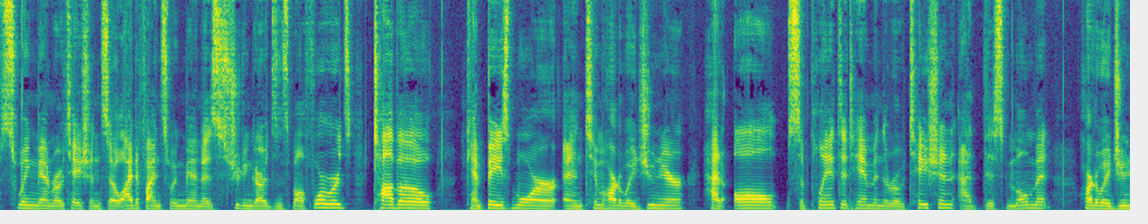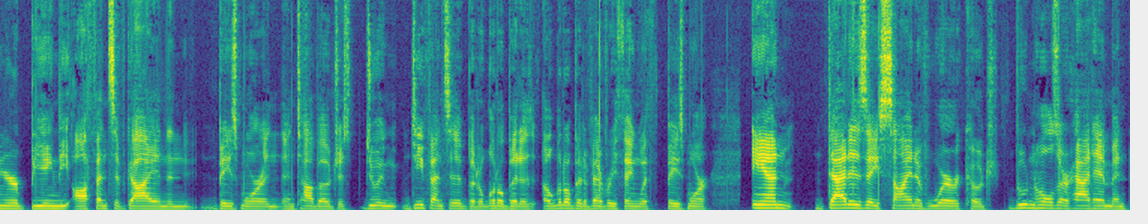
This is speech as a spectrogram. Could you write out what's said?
swingman rotation. So I define swingman as shooting guards and small forwards. Thabo, Kent Bazemore, and Tim Hardaway Jr. had all supplanted him in the rotation at this moment. Hardaway Jr. being the offensive guy, and then Bazemore and, and Thabo just doing defensive, but a little bit of, a little bit of everything with Bazemore. And that is a sign of where Coach Budenholzer had him, and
